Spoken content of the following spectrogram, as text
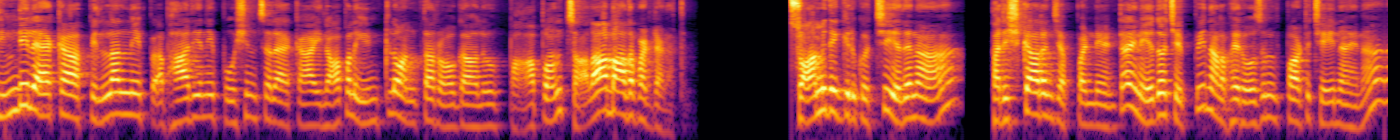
తిండి లేక పిల్లల్ని భార్యని పోషించలేక ఈ లోపల ఇంట్లో అంతా రోగాలు పాపం చాలా బాధపడ్డాడు అతను. స్వామి దగ్గరికి వచ్చి ఏదైనా పరిష్కారం చెప్పండి అంటే ఆయన ఏదో చెప్పి నలభై రోజుల పాటు చేయని ఆయన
